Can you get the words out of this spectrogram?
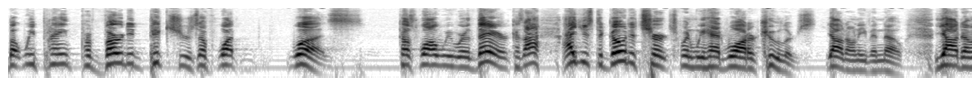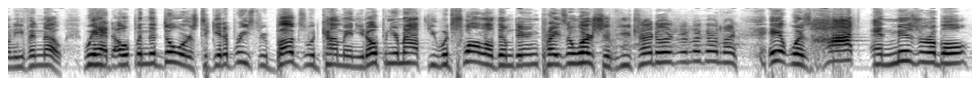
but we paint perverted pictures of what was. Because while we were there, because I, I used to go to church when we had water coolers. Y'all don't even know. Y'all don't even know. We had to open the doors to get a breeze through. Bugs would come in. You'd open your mouth. You would swallow them during praise and worship. You tried to it was hot and miserable.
